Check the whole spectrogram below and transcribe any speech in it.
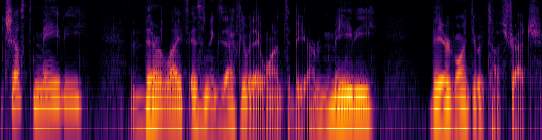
just maybe, their life isn't exactly where they want it to be, or maybe they are going through a tough stretch.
